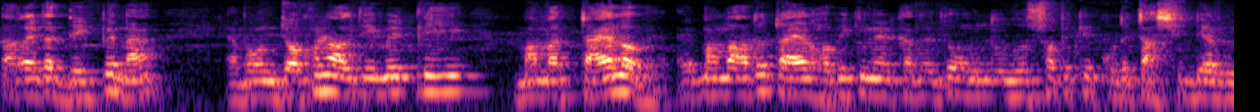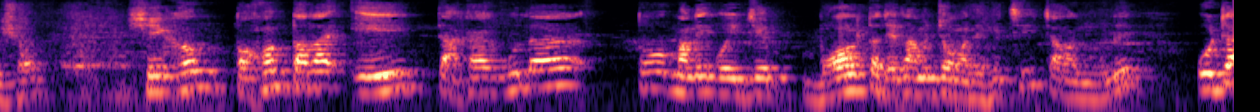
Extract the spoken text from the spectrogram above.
তারা এটা দেখবে না। এবং যখন আলটিমেটলি মামলার ট্রায়াল হবে, এই মামলা আদৌ ট্রায়াল হবে কিনা কারণে তো অন্য সাপেক্ষে করে চার্জশিট দেওয়ার বিষয় সেখন তখন তারা এই টাকাগুলা তো মানে ওই যে বলটা যেটা আমি জমা রেখেছি চালান মূল্যে ওটা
